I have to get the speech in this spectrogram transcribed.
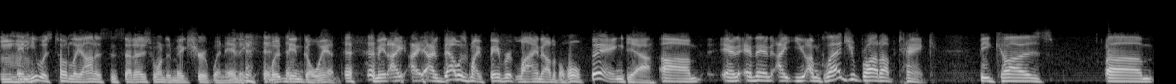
Mhm. and he was totally honest and said, "I just wanted to make sure it went in. It didn't go in." I mean, I, I, I that was my favorite line out of the whole thing. Yeah. Um, and and then I, you, I'm glad you brought up Tank because um,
